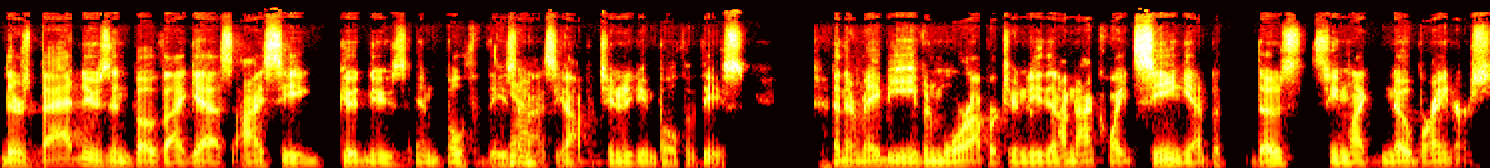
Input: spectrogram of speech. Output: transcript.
there's bad news in both, I guess. I see good news in both of these, yeah. and I see opportunity in both of these. And there may be even more opportunity that I'm not quite seeing yet, but those seem like no brainers.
